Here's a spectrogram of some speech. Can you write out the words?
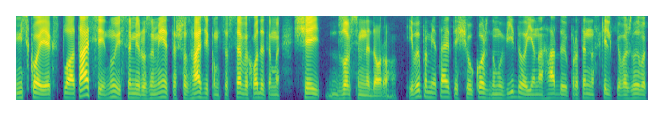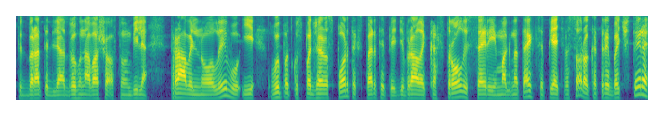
міської експлуатації. Ну і самі розумієте, що з газіком це все виходитиме ще й зовсім недорого. І ви пам'ятаєте, що у кожному відео я нагадую про те, наскільки важливо підбирати для двигуна вашого автомобіля правильну оливу. І в випадку з Pajero Sport експерти підібрали кастроли з серії Magnatec, це 5В40, А3 Б4.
